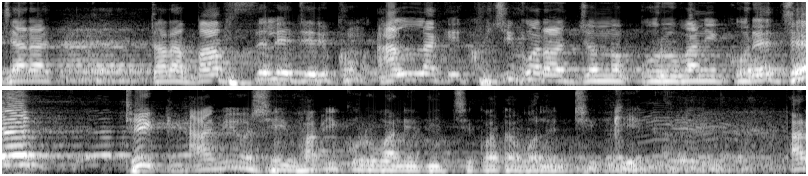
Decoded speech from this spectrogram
যারা, তারা বাপ ছেলে যেরকম আল্লাহকে খুশি করার জন্য কোরবানি করেছেন ঠিক আমিও সেইভাবেই কোরবানি দিচ্ছি, কথা বলেন ঠিক কি আর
